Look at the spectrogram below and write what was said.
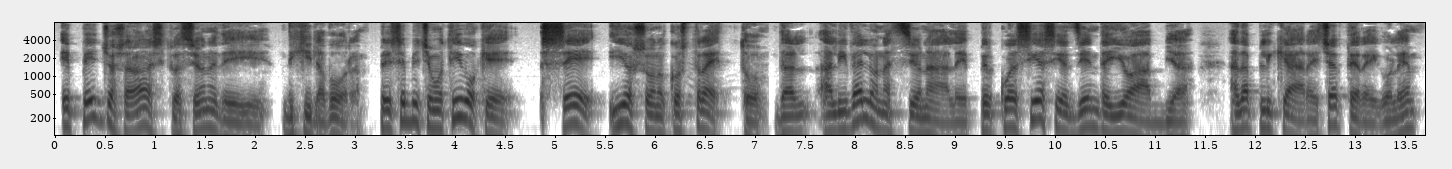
e peggio sarà la situazione dei, di chi lavora. Per il semplice motivo che se io sono costretto dal, a livello nazionale per qualsiasi azienda io abbia ad applicare certe regole,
